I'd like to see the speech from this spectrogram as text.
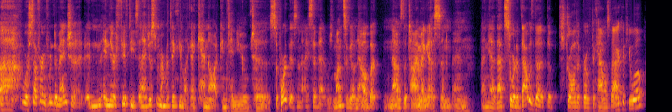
uh, were suffering from dementia in, in their 50s. And I just remember thinking, like, I cannot continue to support this. And I said that it was months ago now, but now's the time, I guess. And and and yeah, that's sort of that was the the straw that broke the camel's back, if you will.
